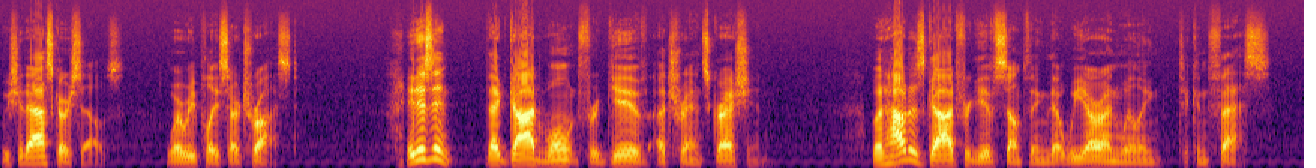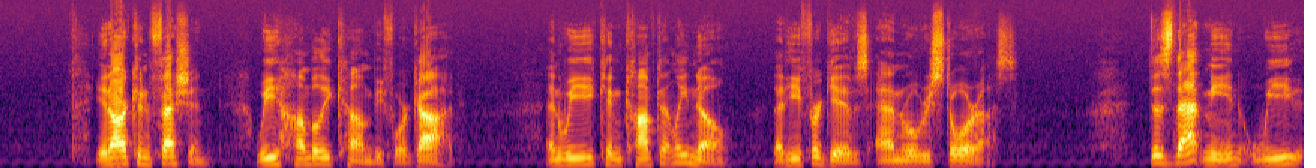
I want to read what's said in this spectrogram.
we should ask ourselves where we place our trust. It isn't that God won't forgive a transgression, but how does God forgive something that we are unwilling to confess? In our confession, we humbly come before God, and we can confidently know that He forgives and will restore us. Does that mean we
